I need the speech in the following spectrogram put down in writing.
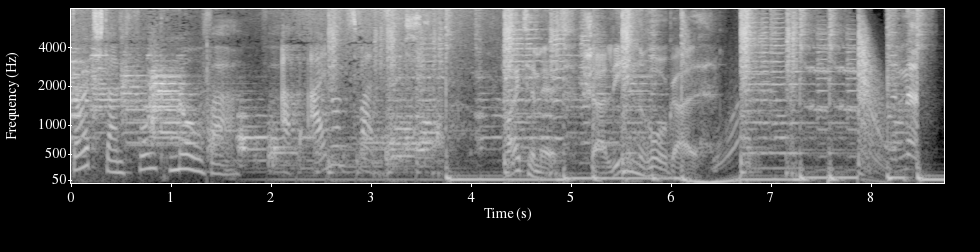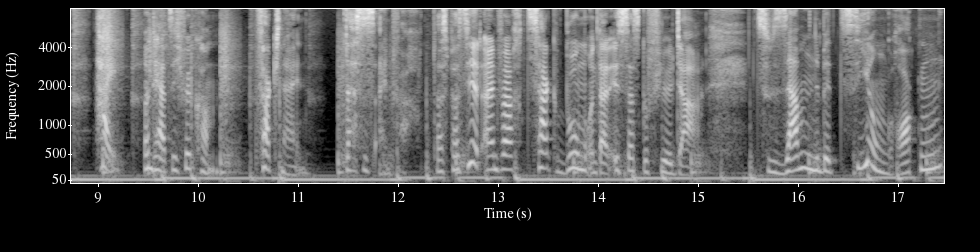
Deutschlandfunk Nova ab 21. Heute mit Charlene Rogal. Hi und herzlich willkommen. Verknallen. Das ist einfach. Das passiert einfach, zack, bumm, und dann ist das Gefühl da. Zusammen eine Beziehung rocken,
